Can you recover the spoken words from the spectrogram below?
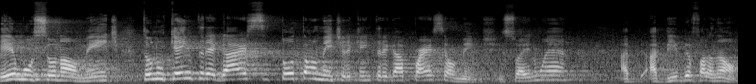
emocionalmente, então não quer entregar-se totalmente, ele quer entregar parcialmente. Isso aí não é. A, a Bíblia fala, não,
